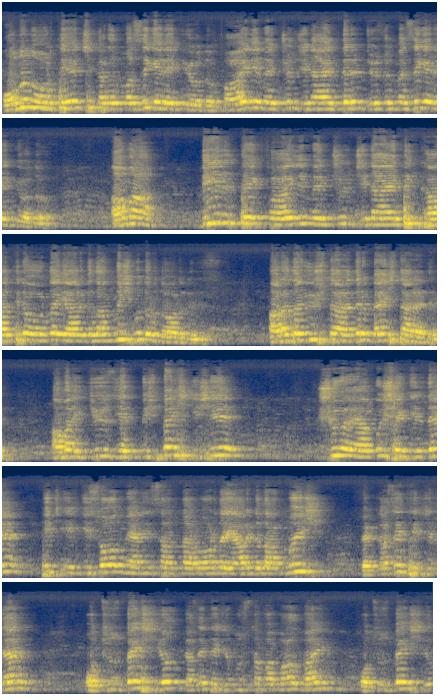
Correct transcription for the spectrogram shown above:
Onun ortaya çıkarılması gerekiyordu. Faili meçhul cinayetlerin çözülmesi gerekiyordu. Ama bir tek faili meçhul cinayetin katili orada yargılanmış mıdır doğru dürüst? Arada üç tanedir, beş tanedir. Ama 275 kişi şu veya bu şekilde hiç ilgisi olmayan insanlar orada yargılanmış ve gazeteciler 35 yıl gazeteci Mustafa Balbay 35 yıl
